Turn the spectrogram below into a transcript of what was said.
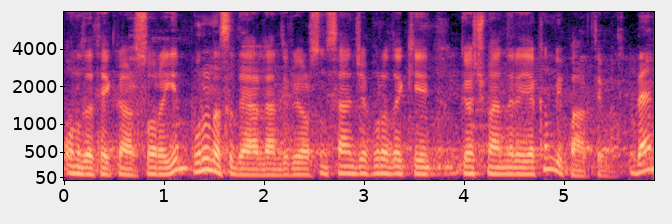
onu da tekrar sorayım. Bunu nasıl değerlendiriyorsun? Sence buradaki göçmenlere yakın bir parti mi? Ben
